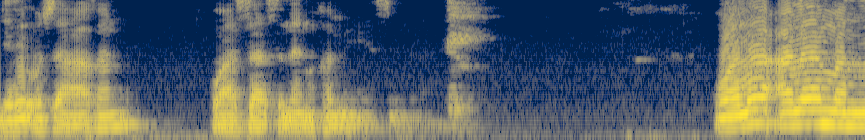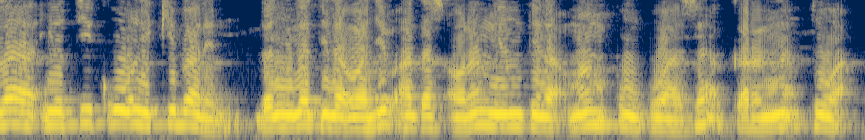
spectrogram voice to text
jadi usahakan puasa Senin Kamis wala ala man la yutiku likibarin dan juga tidak wajib atas orang yang tidak mampu puasa karena tua.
